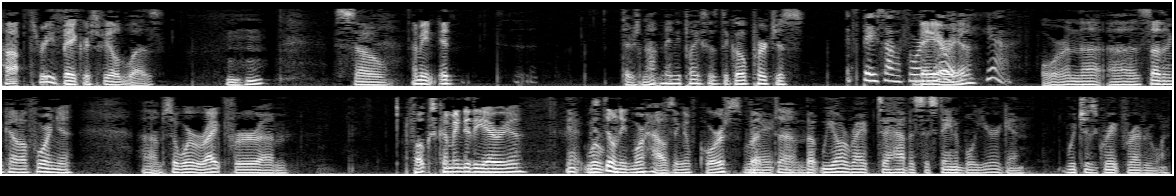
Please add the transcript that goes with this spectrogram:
top three. Bakersfield was. Mm-hmm. So I mean, it. There's not many places to go purchase, it's based off affordability. Bay Area? Yeah. or in the uh, Southern California. Um, so we're ripe for um, folks coming to the area. yeah, We still need more housing, of course, but um, but we are ripe to have a sustainable year again, which is great for everyone.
